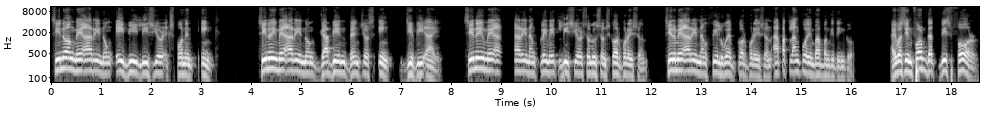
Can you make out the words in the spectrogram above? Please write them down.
sino ang may-ari ng AB Leisure Exponent Inc.? Sino yung may-ari ng Gabin Ventures Inc., GVI? Sino yung may-ari ng Playmate Leisure Solutions Corporation? Sino may-ari ng PhilWeb Corporation? Apat lang po yung babanggitin ko. I was informed that these four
